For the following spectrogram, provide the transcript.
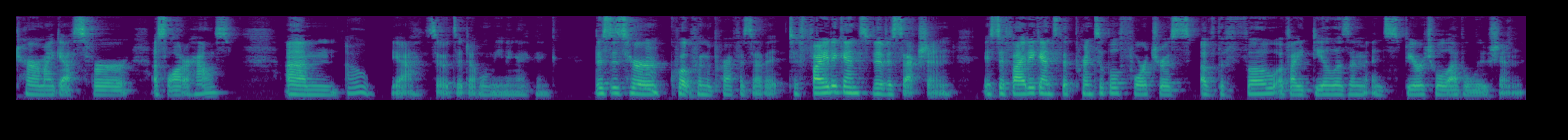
term, I guess, for a slaughterhouse. Um, oh. yeah, so it's a double meaning, I think. This is her quote from the preface of it. To fight against vivisection is to fight against the principal fortress of the foe of idealism and spiritual evolution.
